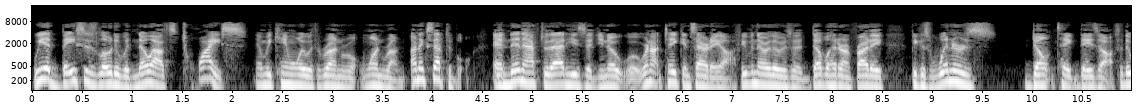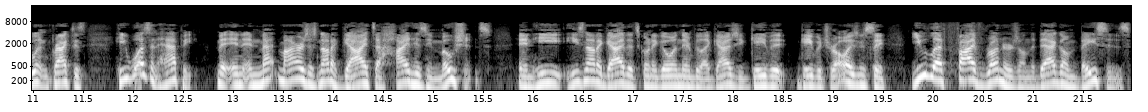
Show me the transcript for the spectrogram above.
"We had bases loaded with no outs twice, and we came away with run one run, unacceptable." And then after that, he said, "You know, we're not taking Saturday off, even though there was a doubleheader on Friday, because winners." Don't take days off. So they went and practiced. He wasn't happy. And, and Matt Myers is not a guy to hide his emotions. And he, he's not a guy that's going to go in there and be like, guys, you gave it, gave it your all. He's going to say, you left five runners on the daggone bases.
